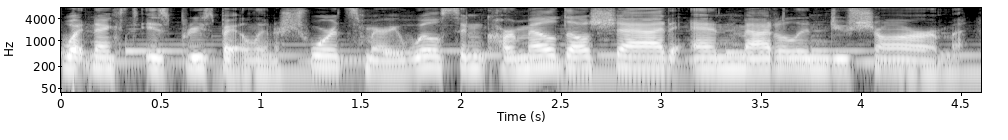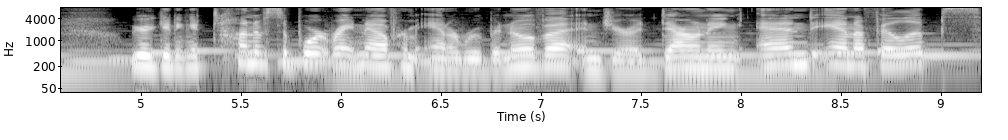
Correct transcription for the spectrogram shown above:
What Next is produced by Elena Schwartz, Mary Wilson, Carmel Delshad, and Madeline Ducharme. We are getting a ton of support right now from Anna Rubinova and Jared Downing and Anna Phillips.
